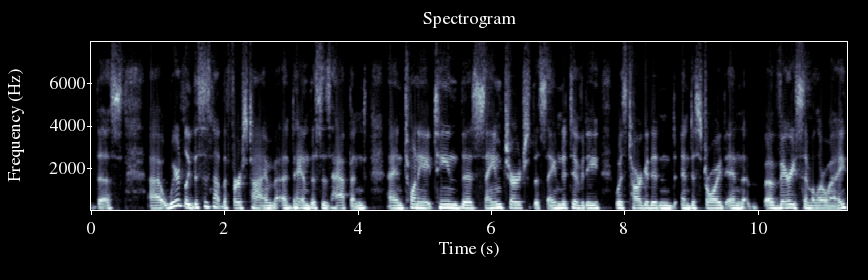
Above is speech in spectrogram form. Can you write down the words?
this. Uh, weirdly, this is not the first time, uh, Dan, this has happened. In 2018, the same church, the same nativity was targeted and, and destroyed in a very similar way.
